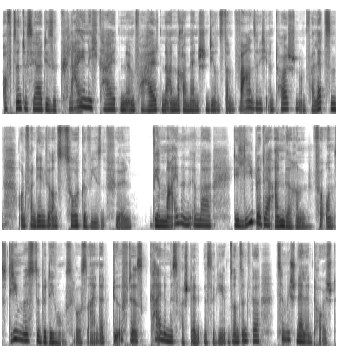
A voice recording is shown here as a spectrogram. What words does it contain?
oft sind es ja diese Kleinigkeiten im Verhalten anderer Menschen, die uns dann wahnsinnig enttäuschen und verletzen und von denen wir uns zurückgewiesen fühlen wir meinen immer, die Liebe der anderen für uns, die müsste bedingungslos sein. Da dürfte es keine Missverständnisse geben, sonst sind wir ziemlich schnell enttäuscht.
